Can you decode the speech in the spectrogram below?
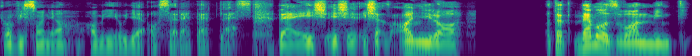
a viszonya, ami ugye a szeretet lesz. De és, és, és ez annyira tehát nem az van, mint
